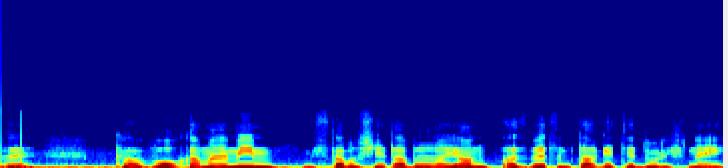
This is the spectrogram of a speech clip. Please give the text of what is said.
וכעבור כמה ימים מסתבר שהיא הייתה בהיריון, אז בעצם טארגט ידעו לפני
